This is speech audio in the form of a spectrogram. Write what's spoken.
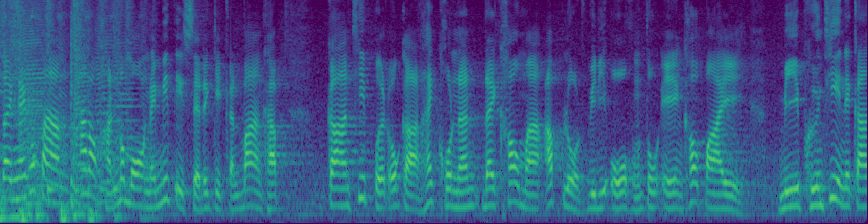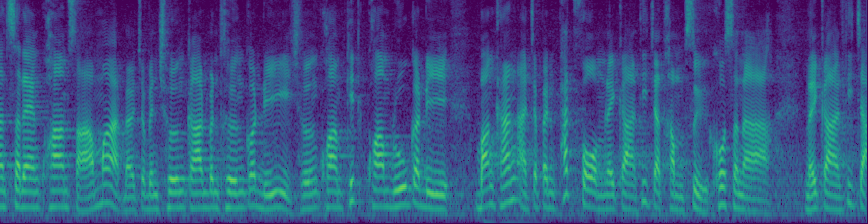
แต่ไงก็ตามถ้าเราหันมามองในมิติเศรษฐกิจกันบ้างครับ การที่เปิดโอกาสให้คนนั้นได้เข้ามาอัปโหลดวิดีโอของตัวเองเข้าไป มีพื้นที่ในการแสดงความสามารถแบบจะเป็นเชิงการบันเทิงก็ดี เชิงความคิดความรู้ก็ดี บางครั้งอาจจะเป็นแพลตฟอร์มในการที่จะทำสื่อโฆษณา ในการที่จะ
